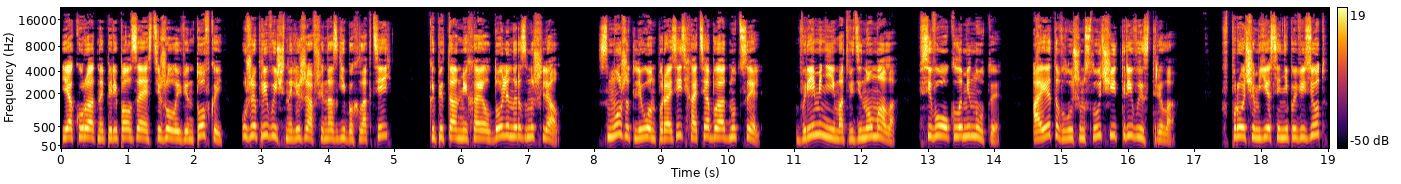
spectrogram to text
и аккуратно переползая с тяжелой винтовкой, уже привычно лежавший на сгибах локтей, капитан Михаил Долин размышлял, сможет ли он поразить хотя бы одну цель. Времени им отведено мало, всего около минуты, а это в лучшем случае три выстрела. Впрочем, если не повезет,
